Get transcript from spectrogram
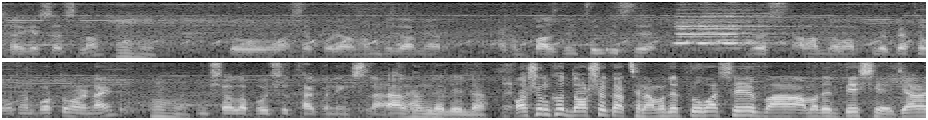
স্যারের কাছে আসলাম। তো আসার পরে আলহামদুলিল্লাহ আমি আর এখন পাঁচ দিন চলতেছে। আলহামদুলিল্লাহ অসংখ্য দর্শক আছেন আমাদের প্রবাসে বা আমাদের দেশে যারা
